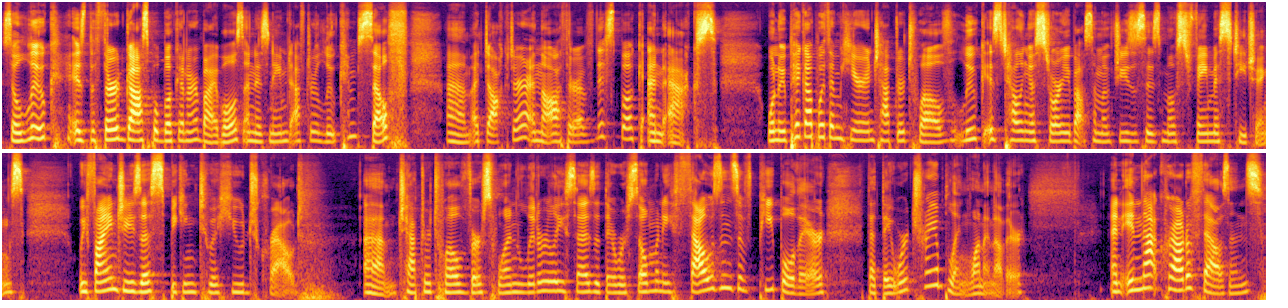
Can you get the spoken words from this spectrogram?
So, Luke is the third gospel book in our Bibles and is named after Luke himself, um, a doctor and the author of this book and Acts. When we pick up with him here in chapter 12, Luke is telling a story about some of Jesus' most famous teachings. We find Jesus speaking to a huge crowd um, chapter 12, verse 1 literally says that there were so many thousands of people there that they were trampling one another. And in that crowd of thousands,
